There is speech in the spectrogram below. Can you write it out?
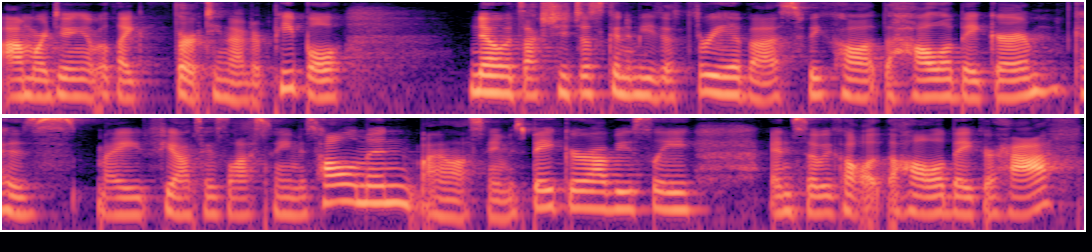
Um, we're doing it with like 1,300 people. No, it's actually just going to be the three of us. We call it the Holla Baker because my fiance's last name is Holloman. My last name is Baker, obviously. And so we call it the Holla Baker Half.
